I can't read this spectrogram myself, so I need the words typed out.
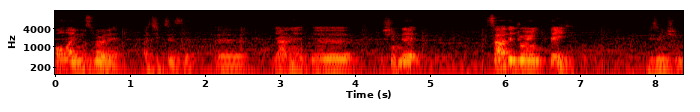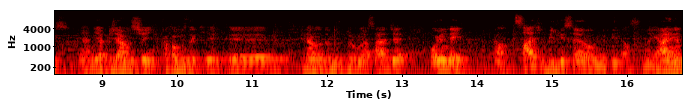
Olayımız böyle açıkçası. E, Yani e, şimdi sadece oyun değil bizim işimiz. Yani yapacağımız şey, kafamızdaki e, planladığımız durumlar sadece oyun değil. Ya sadece bilgisayar oyunu değil aslında. Yani Aynen.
